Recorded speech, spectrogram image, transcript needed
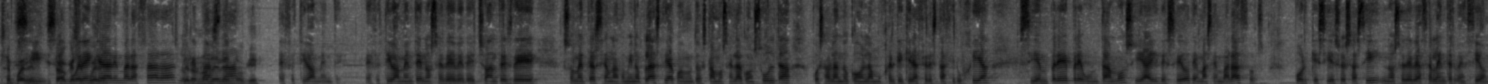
Se puede. sí, claro se que pueden se quedar embarazadas, lo Pero que no pasa... deben, ¿o qué? Efectivamente, efectivamente no se debe. De hecho, antes de someterse a una abdominoplastia, cuando estamos en la consulta, pues hablando con la mujer que quiere hacer esta cirugía, siempre preguntamos si hay deseo de más embarazos, porque si eso es así, no se debe hacer la intervención.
